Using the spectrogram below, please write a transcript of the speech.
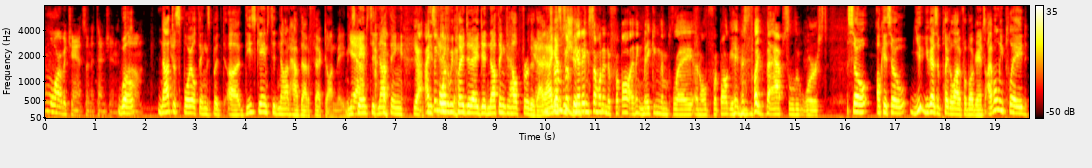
more of a chance and attention. Well, Um, not to spoil things, but uh, these games did not have that effect on me. These Yeah. games did nothing. Yeah, I these think four if- that we played today did nothing to help further that. In And I terms guess we of should. getting someone into football, I think making them play an old football game is like the absolute worst. So okay, so you you guys have played a lot of football games. I've only played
